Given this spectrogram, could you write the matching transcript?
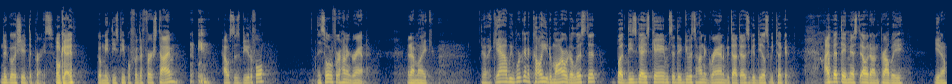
negotiate the price. Okay. Go meet these people for the first time. House is beautiful. They sold it for a hundred grand, and I'm like, they're like, yeah, we were going to call you tomorrow to list it, but these guys came said they'd give us a hundred grand, and we thought that was a good deal, so we took it. I bet they missed out on probably, you know,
